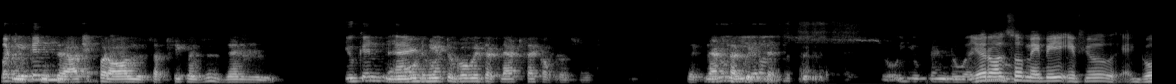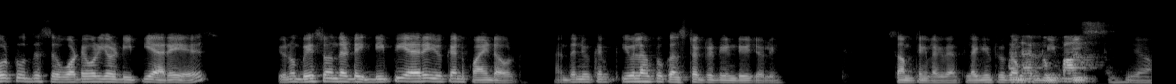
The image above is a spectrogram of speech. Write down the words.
but you If, if can, they ask for all subsequences, then you can you add would need to go with the knapsack approach, right? Like No, knapsack here with also, so you can do. it. Here don't also maybe if you go to this, uh, whatever your DP array is, you know, based on the D- DP array, you can find out. And then you can, you will have to construct it individually. Something like that. Like if you come to have to DP, pass. yeah.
